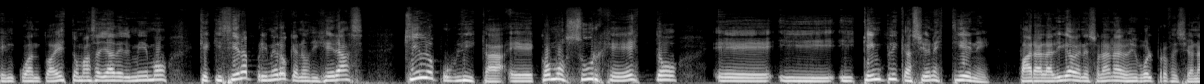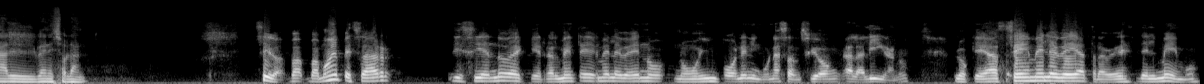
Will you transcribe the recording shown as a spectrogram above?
en cuanto a esto, más allá del memo, que quisiera primero que nos dijeras quién lo publica, eh, cómo surge esto eh, y, qué implicaciones tiene para la Liga Venezolana de Béisbol Profesional venezolano. Sí, vamos a empezar diciendo de que realmente MLB no, no impone ninguna sanción a la liga, ¿no? Lo que hace MLB a través del memo,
